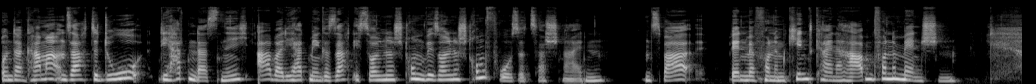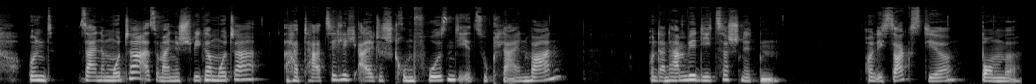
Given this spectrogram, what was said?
Und dann kam er und sagte, du, die hatten das nicht, aber die hat mir gesagt, ich soll eine Strum, wir sollen eine Strumpfhose zerschneiden. Und zwar werden wir von einem Kind keine haben, von einem Menschen. Und seine Mutter, also meine Schwiegermutter, hat tatsächlich alte Strumpfhosen, die ihr zu klein waren. Und dann haben wir die zerschnitten. Und ich sag's dir, Bombe.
